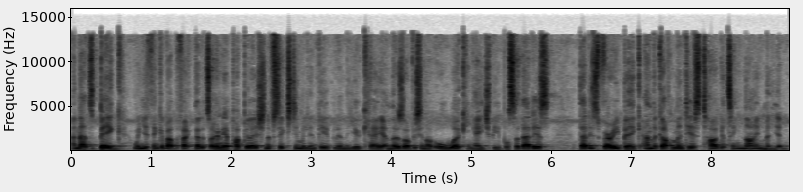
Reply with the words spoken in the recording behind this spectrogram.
And that's big when you think about the fact that it's only a population of 60 million people in the UK, and those are obviously not all working age people. So that is, that is very big, and the government is targeting 9 million.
